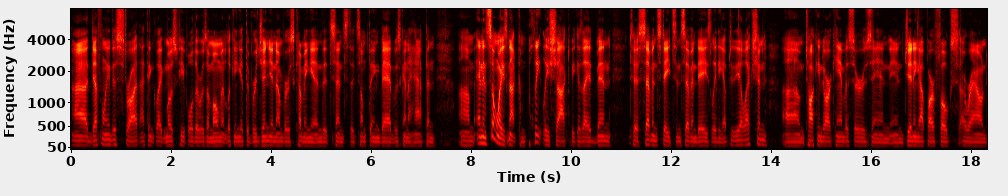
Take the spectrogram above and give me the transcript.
uh, definitely distraught. I think, like most people, there was a moment looking at the Virginia numbers coming in that sensed that something bad was going to happen. Um, and in some ways, not completely shocked because I had been to seven states in seven days leading up to the election, um, talking to our canvassers and, and ginning up our folks around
